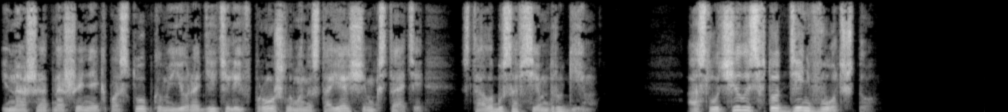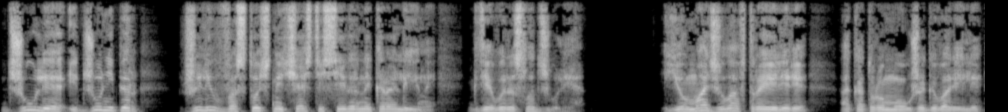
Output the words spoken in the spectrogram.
И наше отношение к поступкам ее родителей в прошлом и настоящем, кстати, стало бы совсем другим. А случилось в тот день вот что. Джулия и Джунипер жили в восточной части Северной Каролины, где выросла Джулия. Ее мать жила в трейлере, о котором мы уже говорили,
